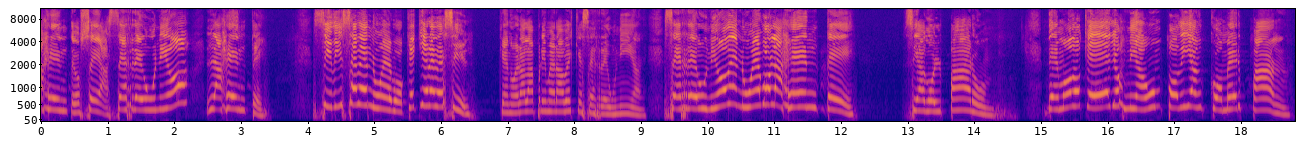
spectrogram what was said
la gente, o sea, se reunió la gente. Si dice de nuevo, ¿qué quiere decir? que no era la primera vez que se reunían. Se reunió de nuevo la gente. Se agolparon. De modo que ellos ni aún podían comer pan.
